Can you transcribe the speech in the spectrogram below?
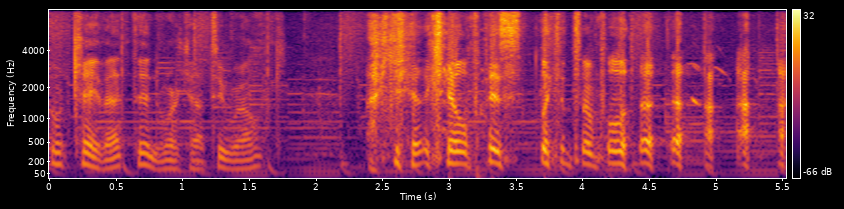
Okay, that didn't work out too well. I can't kill myself. Look at the blood.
